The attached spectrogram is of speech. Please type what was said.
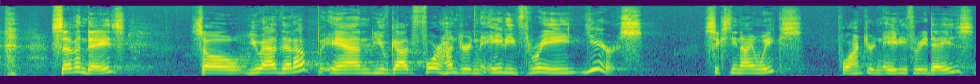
Seven days. So you add that up, and you've got 483 years. 69 weeks, 483 days.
